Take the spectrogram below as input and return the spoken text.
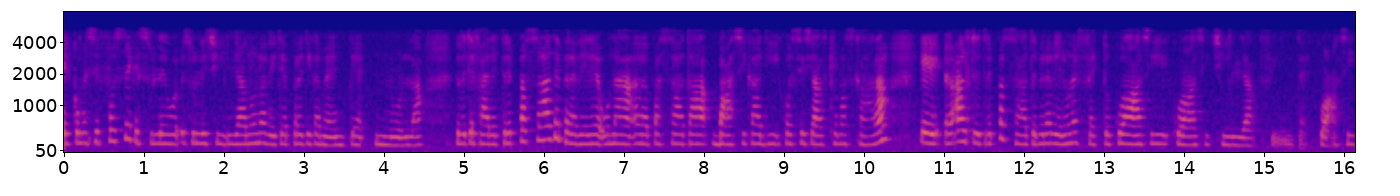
è come se fosse che sulle, sulle ciglia non avete praticamente nulla, dovete fare tre passate per avere una uh, passata basica di qualsiasi altro mascara e uh, altre tre passate per avere un effetto quasi quasi ciglia finte, quasi,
